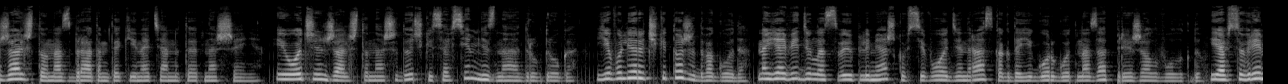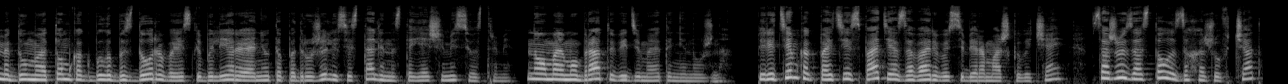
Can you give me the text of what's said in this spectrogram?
Жаль, что у нас с братом такие натянутые отношения. И очень жаль, что наши дочки совсем не знают друг друга. Его Лерочке тоже два года, но я видела свою племяшку всего один раз, когда Егор год назад приезжал в Вологду. Я все время думаю о том, как было бы здорово, если бы Лера и Анюта подружились и стали настоящими сестрами. Но моему брату, видимо, это не нужно. Перед тем, как пойти спать, я завариваю себе ромашковый чай, сажусь за стол и захожу в чат,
